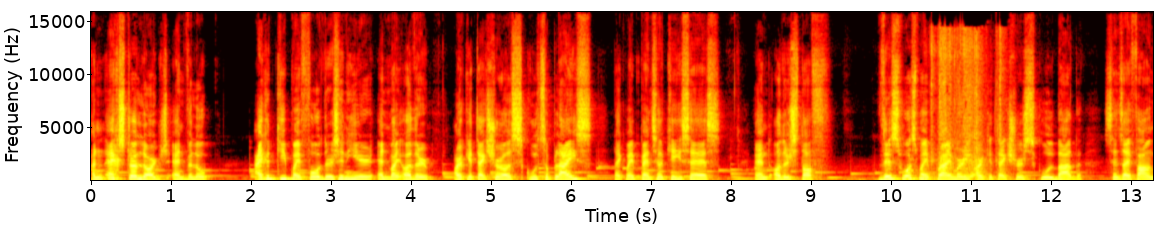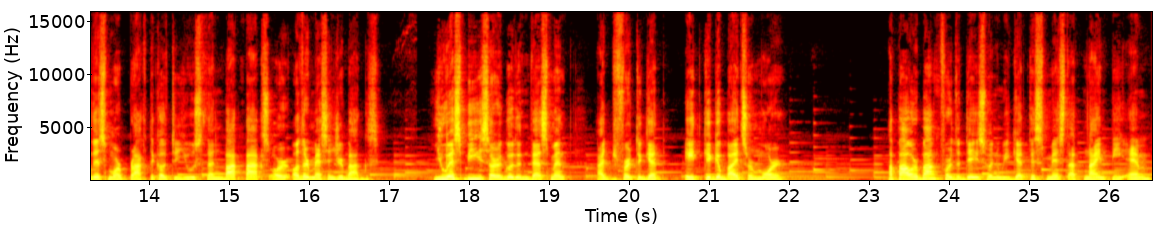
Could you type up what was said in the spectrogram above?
an extra large envelope. I could keep my folders in here and my other architectural school supplies like my pencil cases and other stuff. This was my primary architecture school bag since I found this more practical to use than backpacks or other messenger bags. USBs are a good investment. I'd prefer to get 8 gigabytes or more. A power bank for the days when we get dismissed at 9 p.m.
